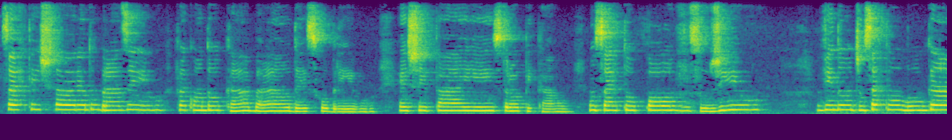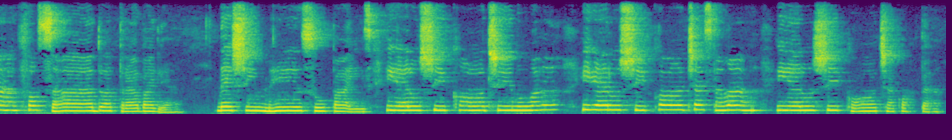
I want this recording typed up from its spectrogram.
certa história do Brasil. Foi quando Cabral descobriu este país tropical. Um certo povo surgiu, vindo de um certo lugar, forçado a trabalhar neste imenso país. E era o chicote no ar, e era o chicote a estalar, e era o chicote a cortar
